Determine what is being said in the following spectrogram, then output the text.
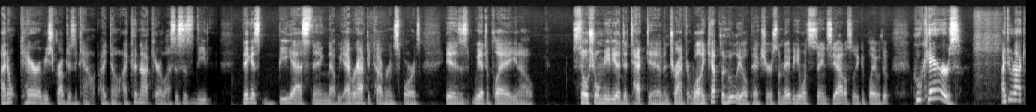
I don't care if he scrubbed his account. I don't. I could not care less. This is the biggest BS thing that we ever have to cover in sports is we had to play, you know, social media detective and try and well, he kept the Julio picture, so maybe he wants to stay in Seattle so he could play with who. Who cares? I do not.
